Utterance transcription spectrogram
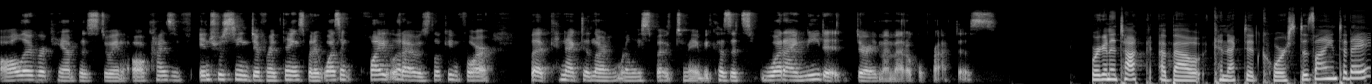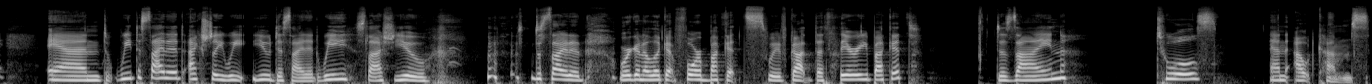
all over campus doing all kinds of interesting different things, but it wasn't quite what I was looking for. But connected learning really spoke to me because it's what I needed during my medical practice. We're going to talk about connected course design today. And we decided, actually, we you decided, we slash you decided we're going to look at four buckets. We've got the theory bucket, design, tools, and outcomes.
